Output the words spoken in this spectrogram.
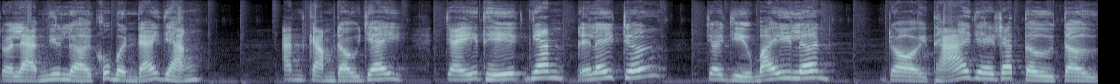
Rồi làm như lời của Bình đã dặn. Anh cầm đầu dây, Chạy thiệt nhanh để lấy trứng, Cho diều bay lên, Rồi thả dây ra từ từ,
